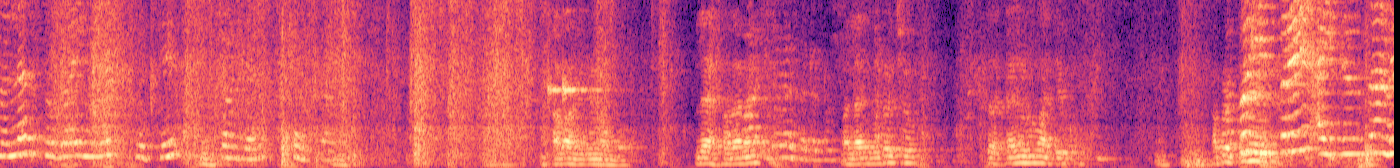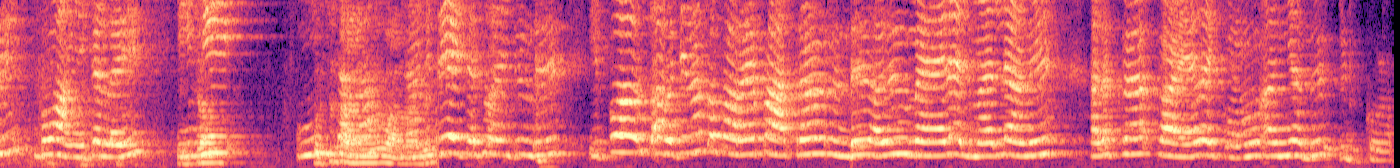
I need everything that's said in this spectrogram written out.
നല്ല സുഖം ഇങ്ങനെ വെച്ച് അപ്പൊ ഇത്രയും ഐറ്റംസ് ആണ് ഇപ്പൊ വാങ്ങിയിട്ടുള്ളത്. ഇനി ഐറ്റംസ് വാങ്ങിയിട്ടുണ്ട്. ഇപ്പൊ സൗജന്യൊക്കെ കൊറേ പാത്രം ഉണ്ട് അത് മേലെ അൽമാരിലാണ്. അതൊക്കെ പഴയതായിക്കോണു. അതിന് അത് എടുക്കണം.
